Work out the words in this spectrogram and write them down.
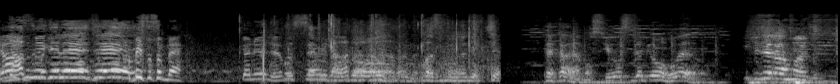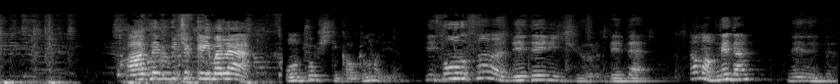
Yaz mı gelecek? Bir susun be. Pekala Mosyo size bir ohu verin. İki de lahmacun. Anne bir buçuk kıymalı. Oğlum çok içtin kalkalım hadi ya. Bir sorsana neden içiyorum neden? Tamam neden? Ne neden?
